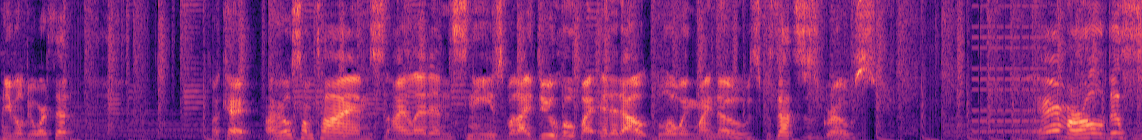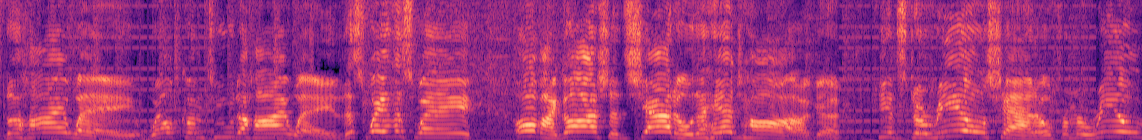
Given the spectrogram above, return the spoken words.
maybe it'll be worth it. Okay, I know sometimes I let in sneeze, but I do hope I edit out blowing my nose, because that's just gross. Emerl, this is the highway! Welcome to the highway! This way, this way! Oh my gosh, it's Shadow the Hedgehog! It's the real Shadow from the real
